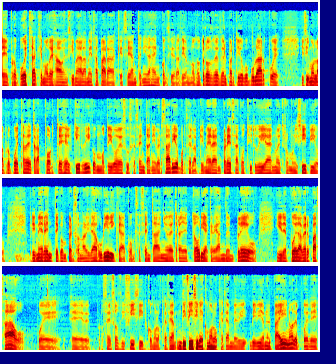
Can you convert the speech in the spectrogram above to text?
eh, propuestas que hemos dejado encima de la mesa para que sean tenidas en consideración. Nosotros desde el Partido Popular pues hicimos la propuesta de Transportes El Kirri con motivo de su 60 aniversario, por ser la primera empresa constituida en nuestro municipio, primer ente con personalidad jurídica, con 60 años de trayectoria, creando empleo y después de haber pasado pues eh, procesos difíciles como los que se han, difíciles como los que se han vivido en el país no después de,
